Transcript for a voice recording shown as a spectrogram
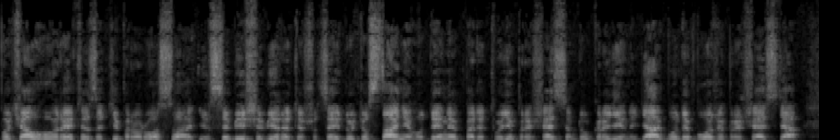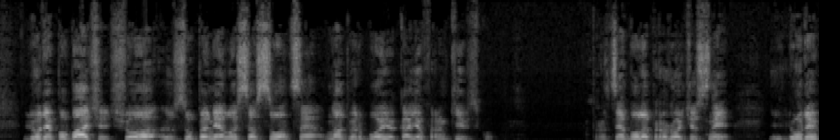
почав говорити за ті пророцтва і все більше вірити, що це йдуть останні години перед твоїм пришестям до України. Як буде Боже пришестя? Люди побачать, що зупинилося сонце над вербою, яка є Франківську. Про це були пророчі сни. Люди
